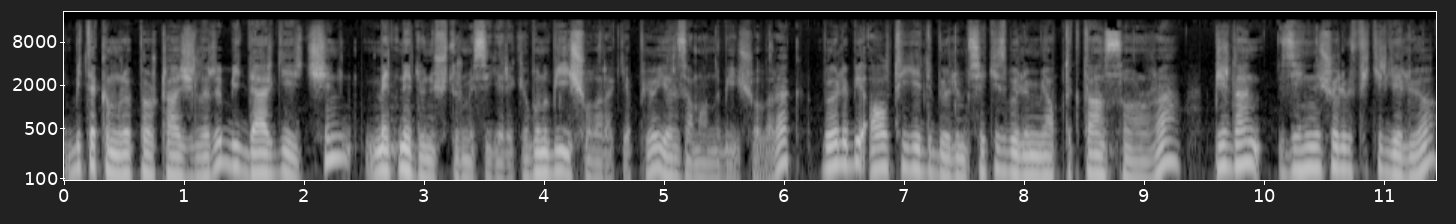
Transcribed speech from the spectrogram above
bir takım röportajları bir dergi için metne dönüştürmesi gerekiyor. Bunu bir iş olarak yapıyor, yarı zamanlı bir iş olarak. Böyle bir 6-7 bölüm, 8 bölüm yaptıktan sonra birden zihnine şöyle bir fikir geliyor.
